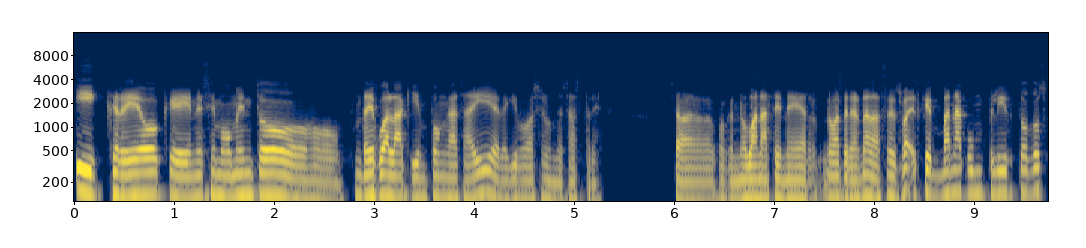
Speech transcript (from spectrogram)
Y creo que en ese momento, da igual a quién pongas ahí, el equipo va a ser un desastre porque no van a tener, no va a tener nada. es que van a cumplir todos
